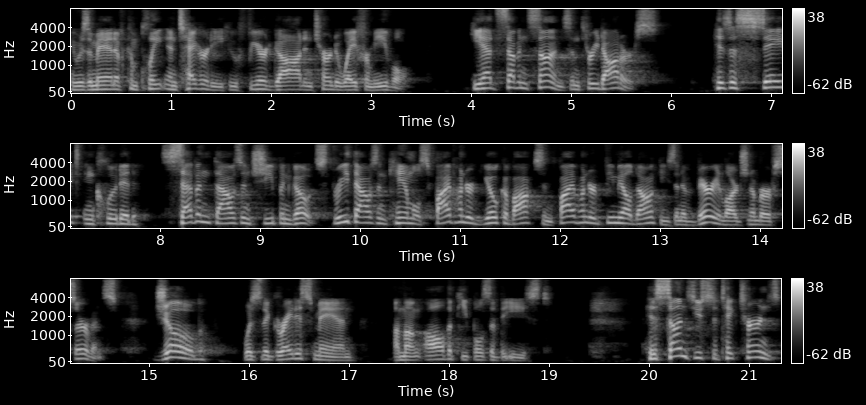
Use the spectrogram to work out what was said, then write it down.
He was a man of complete integrity who feared God and turned away from evil. He had seven sons and three daughters. His estate included 7,000 sheep and goats, 3,000 camels, 500 yoke of oxen, 500 female donkeys, and a very large number of servants. Job was the greatest man among all the peoples of the East. His sons used to take turns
